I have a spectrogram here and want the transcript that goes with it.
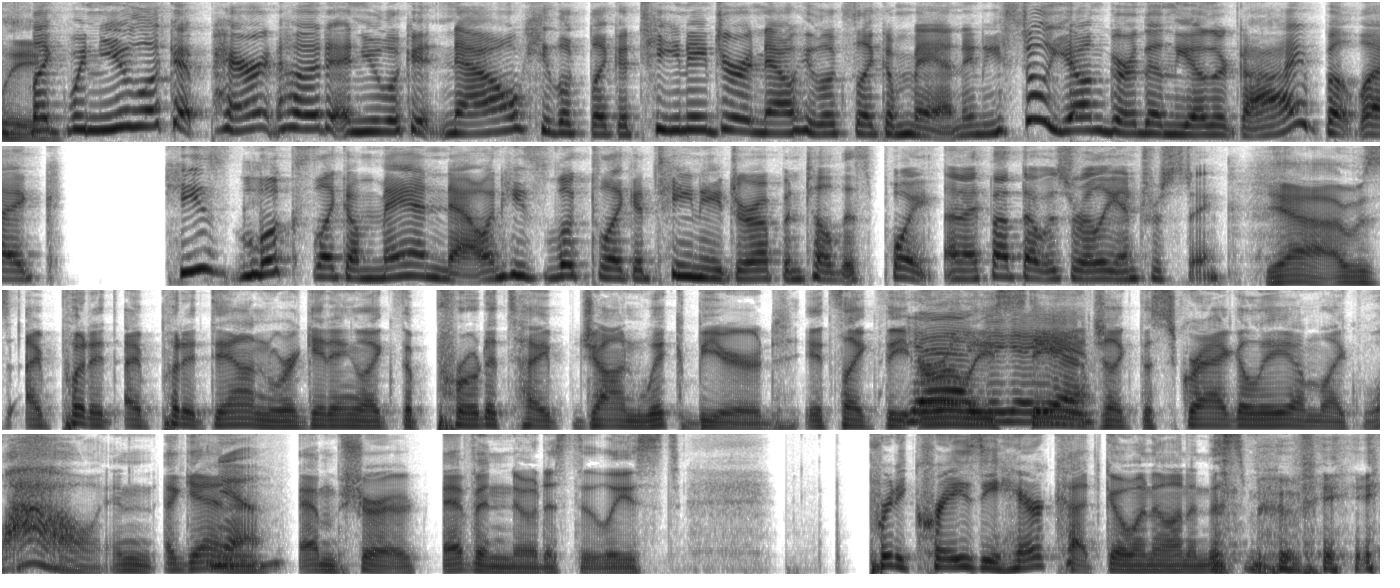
when, like when you look at Parenthood and you look at now, he looked like a teenager and now he looks like a man. And he's still younger than the other guy, but like he's looks like a man now and he's looked like a teenager up until this. And I thought that was really interesting. yeah, I was I put it I put it down. We're getting like the prototype John Wick beard. It's like the Yeah, early yeah, yeah, yeah. stage, like the scraggly. I'm like, wow. And again, Yeah. I'm sure Evan noticed at least. Pretty crazy haircut going on in this movie.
